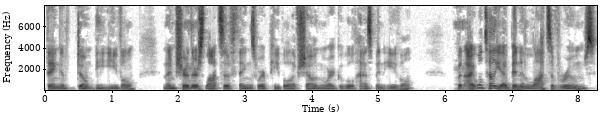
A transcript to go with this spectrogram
thing of don't be evil. And I'm sure mm-hmm. there's lots of things where people have shown where Google has been evil. But I will tell you, I've been in lots of rooms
